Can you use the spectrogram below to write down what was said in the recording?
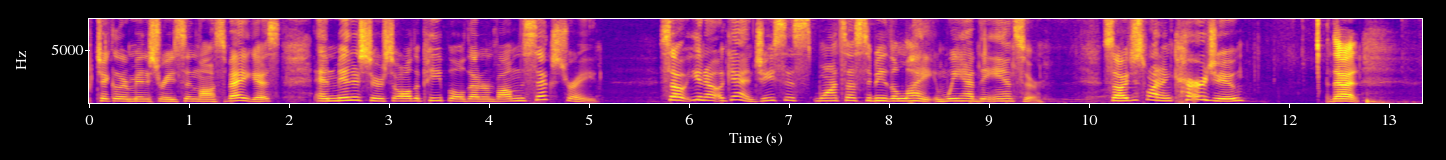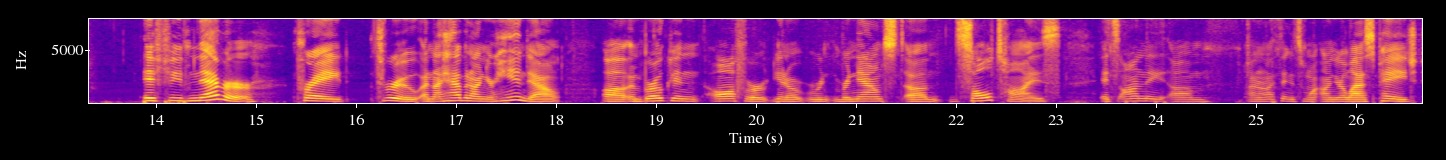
particular ministry is in Las Vegas and ministers to all the people that are involved in the sex trade. So, you know, again, Jesus wants us to be the light, and we have the answer. So I just want to encourage you that if you've never prayed through, and I have it on your handout, uh, and broken off or you know re- renounced um, soul ties, it's on the um, I don't know. I think it's on your last page.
